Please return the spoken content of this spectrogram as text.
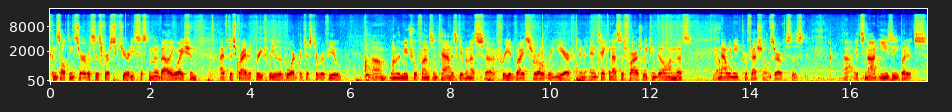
Consulting services for a security system evaluation. I've described it briefly to the board, but just to review. Um, One of the mutual funds in town has given us uh, free advice for over a year and and taken us as far as we can go on this. Yeah. Now we need professional services. Uh, It's not easy, but it's,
